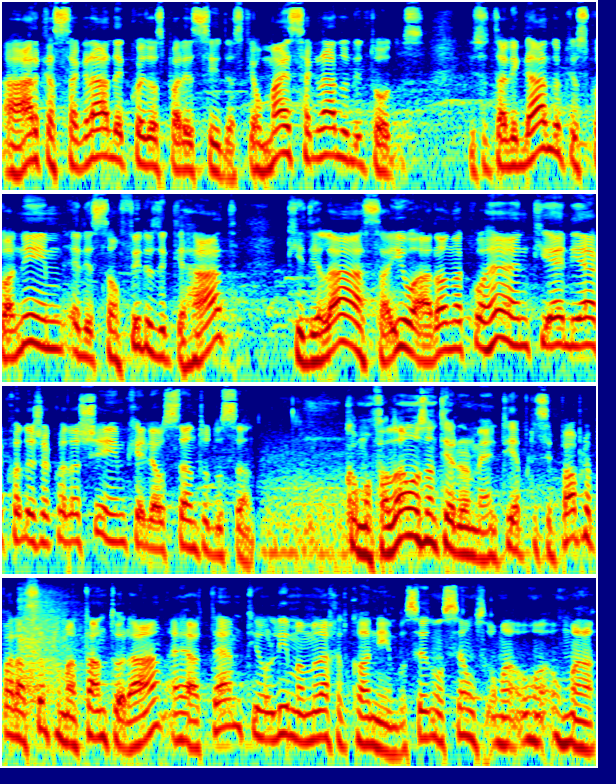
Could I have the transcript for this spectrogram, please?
a arca sagrada e coisas parecidas, que é o mais sagrado de todos. Isso está ligado que os Kohanim, eles são filhos de Kehat, que de lá saiu Aaron Kohen, que ele é Kodesh HaKodashim, que ele é o santo do santo. Como falamos anteriormente, a principal preparação para matar Torá é Atem Tiulim Amlechet Kohanim. Vocês vão ser uma, uma,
